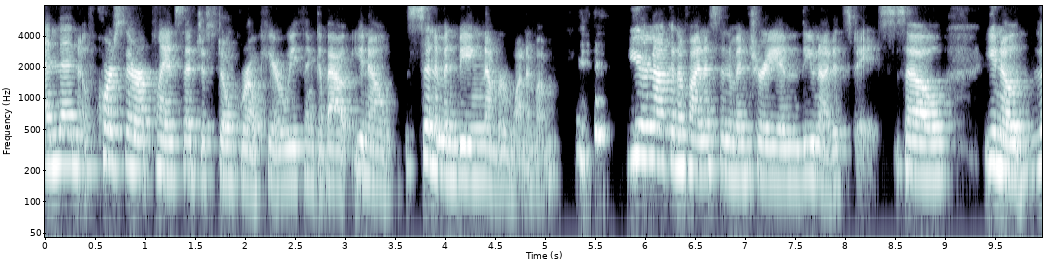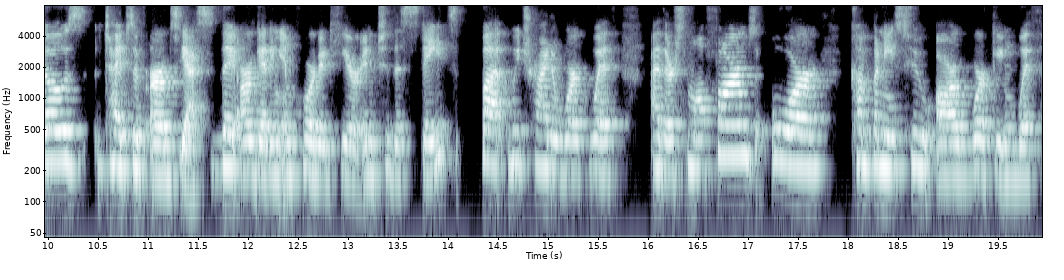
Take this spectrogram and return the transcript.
And then, of course, there are plants that just don't grow here. We think about, you know, cinnamon being number one of them. You're not going to find a cinnamon tree in the United States. So, you know, those types of herbs, yes, they are getting imported here into the States, but we try to work with either small farms or companies who are working with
